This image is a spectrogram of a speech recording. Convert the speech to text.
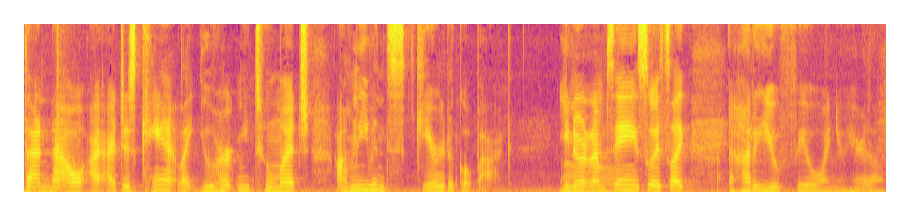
that mm. now I, I just can't. Like, you hurt me too much. I'm even scared to go back. You know what I'm saying? So it's like, How do you feel when you hear that?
